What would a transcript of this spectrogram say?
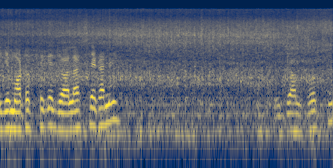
এই যে মোটর থেকে জল আসছে এখানে জল পড়ছে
